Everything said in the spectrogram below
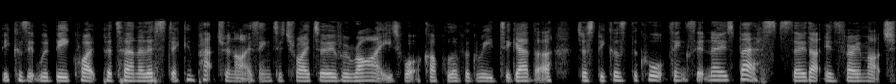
because it would be quite paternalistic and patronising to try to override what a couple have agreed together just because the court thinks it knows best. So that is very much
